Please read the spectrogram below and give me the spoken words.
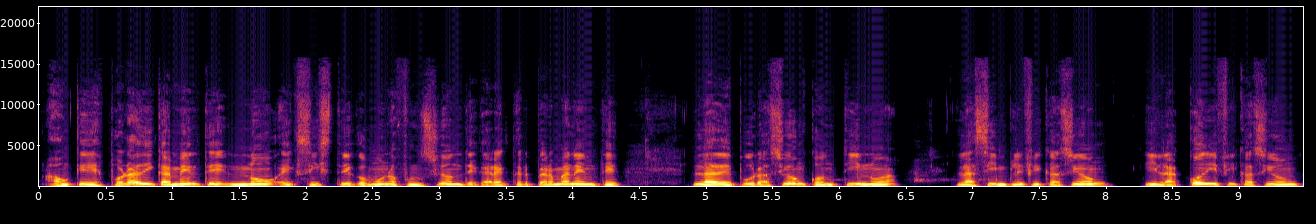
aunque esporádicamente no existe como una función de carácter permanente, la depuración continua, la simplificación y la codificación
